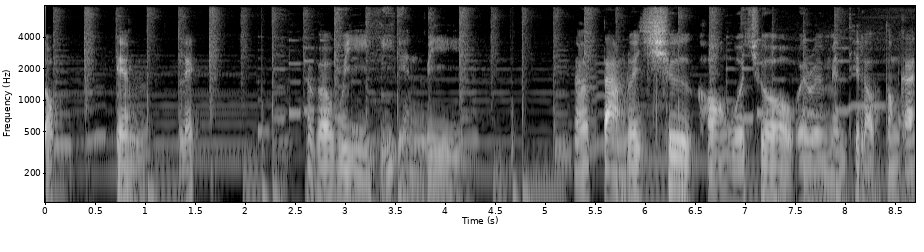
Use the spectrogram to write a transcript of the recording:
ลบ m เล็ก แล้วก็ v env แล้วตามด้วยชื่อของ virtual environment ที่เราต้องการ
